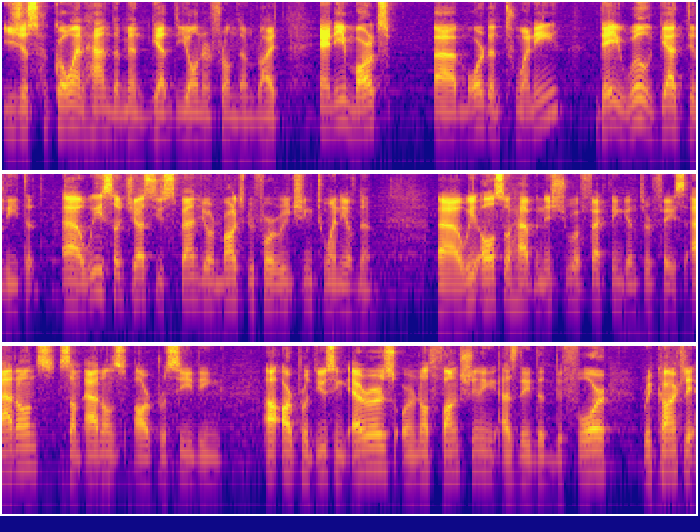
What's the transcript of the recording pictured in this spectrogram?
You just go and hand them in, get the honor from them, right? Any marks uh, more than 20, they will get deleted. Uh, we suggest you spend your marks before reaching 20 of them. Uh, we also have an issue affecting interface add-ons. Some add-ons are proceeding, uh, are producing errors or not functioning as they did before. We currently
